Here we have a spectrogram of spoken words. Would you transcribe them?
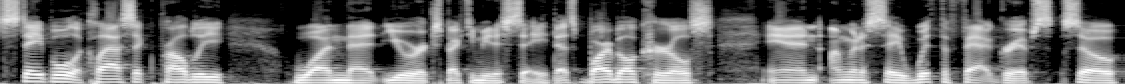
staple, a classic, probably one that you were expecting me to say. That's barbell curls. And I'm going to say with the fat grips. So,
